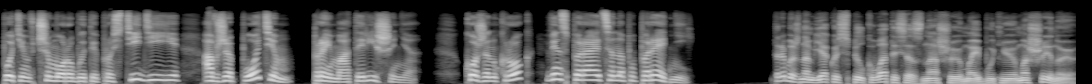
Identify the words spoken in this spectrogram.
потім вчимо робити прості дії, а вже потім приймати рішення. Кожен крок, він спирається на попередній. Треба ж нам якось спілкуватися з нашою майбутньою машиною.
